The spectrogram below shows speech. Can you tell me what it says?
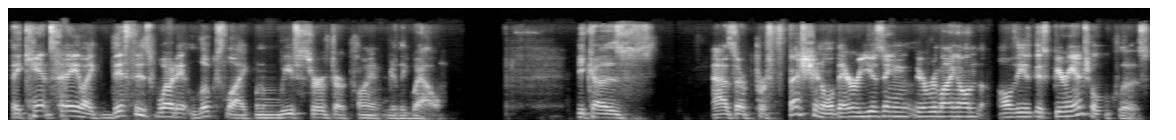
They can't say like this is what it looks like when we've served our client really well. Because as a professional, they're using, they're relying on all these experiential clues.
